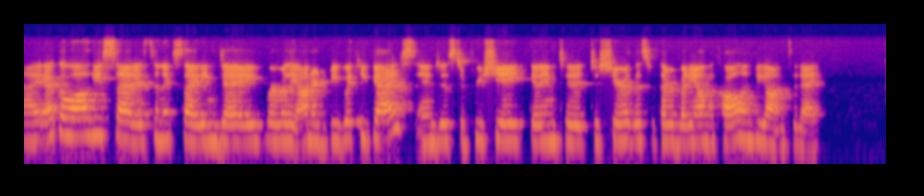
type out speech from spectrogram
I echo all he said. It's an exciting day. We're really honored to be with you guys and just appreciate getting to, to share this with everybody on the call and beyond today.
